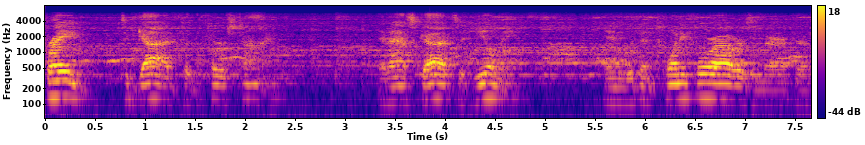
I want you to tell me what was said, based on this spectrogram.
prayed to God for the first time and asked God to heal me and within 24 hours, America,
